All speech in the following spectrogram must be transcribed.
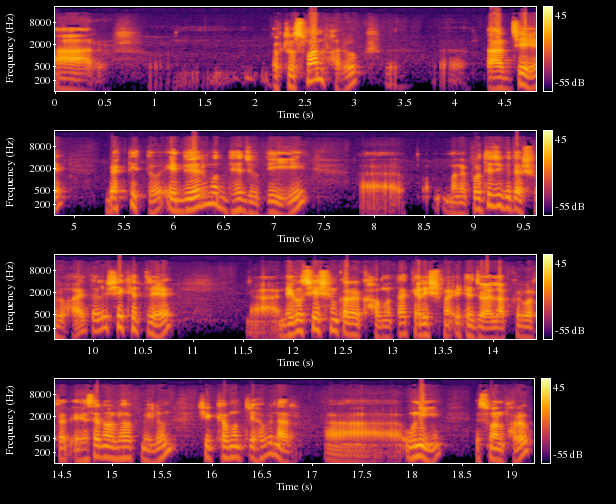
আর ডক্টর ওসমান ফারুক তার যে ব্যক্তিত্ব, এই দুয়ের মধ্যে যদি মানে প্রতিযোগিতা শুরু হয়, তাহলে সেক্ষেত্রে নেগোসিয়েশন করার ক্ষমতা ক্যারিশমা এটা জয়লাভ করবে। অর্থাৎ এহসানুল হক মিলন শিক্ষামন্ত্রী হবেন আর উনি ওসমান ফারুক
